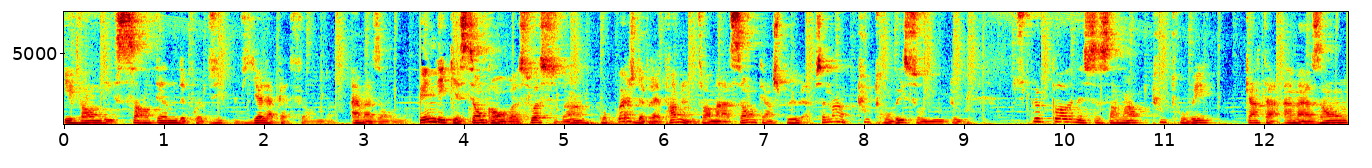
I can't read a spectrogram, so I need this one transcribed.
et vendre des centaines de produits via la plateforme Amazon. Une des questions qu'on reçoit souvent, pourquoi je devrais prendre une formation quand je peux absolument tout trouver sur YouTube? Tu peux pas nécessairement tout trouver quant à Amazon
